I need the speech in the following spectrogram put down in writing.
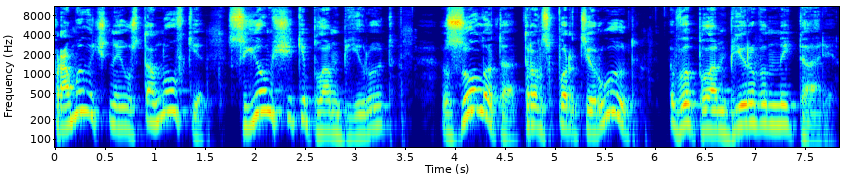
промывочные установки съемщики пломбируют, золото транспортируют в пломбированной таре.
